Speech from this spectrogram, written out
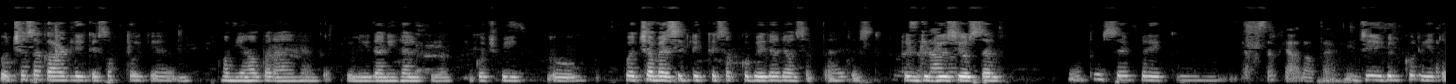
کوئی اچھا سا کارڈ لے کے سب کو کہ ہم یہاں پر آئے ہیں نیڈ اینی ہیلپ یا کچھ بھی تو کوئی اچھا میسج لکھ کے سب کو بھیجا جا سکتا ہے جسٹ ٹو انٹروڈیوس یور سیلف تو اس سے پھر ایک خیال آتا ہے۔ جی بالکل یہ تو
